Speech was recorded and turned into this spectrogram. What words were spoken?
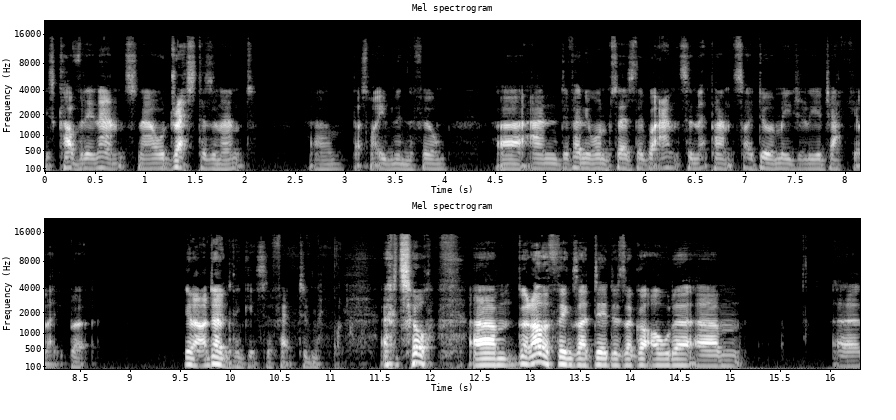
is covered in ants now or dressed as an ant. Um, that's not even in the film. Uh, and if anyone says they've got ants in their pants, I do immediately ejaculate. But you know, I don't think it's affected me at all. Um, but other things I did as I got older, um, uh,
